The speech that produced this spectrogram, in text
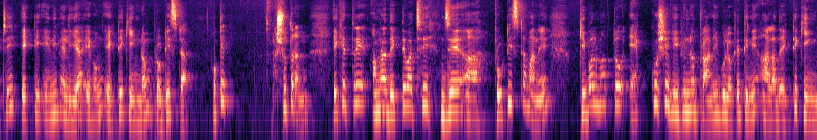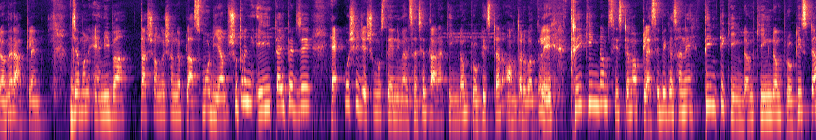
প্ল্যান্টি একটি অ্যানিম্যালিয়া এবং একটি কিংডম প্রোটিস্টা ওকে সুতরাং এক্ষেত্রে আমরা দেখতে পাচ্ছি যে প্রোটিস্টা মানে কেবলমাত্র এক কোষে বিভিন্ন প্রাণীগুলোকে তিনি আলাদা একটি কিংডমে রাখলেন। যেমন অ্যামিবা তার সঙ্গে সঙ্গে প্লাসমোডিয়াম। সুতরাং এই টাইপের যে এককোষী যে সমস্ত অ্যানিমালস আছে, তারা কিংডম প্রোটিস্টার অন্তর্গত। থ্রি কিংডম সিস্টেম অফ ক্লাসিফিকেশনে তিনটি kingdom kingdom Protista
